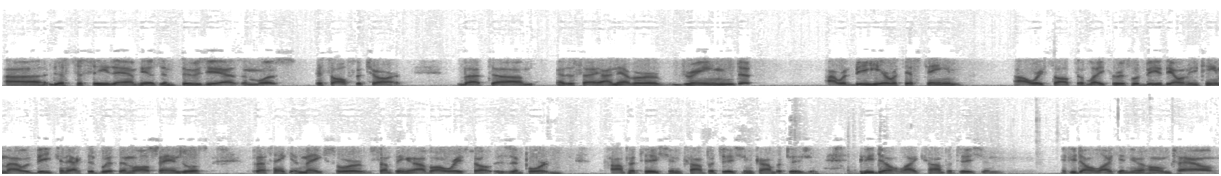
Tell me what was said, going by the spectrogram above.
Uh, just to see them, his enthusiasm was it's off the chart. But um, as I say, I never dreamed that I would be here with this team. I always thought the Lakers would be the only team I would be connected with in Los Angeles. But I think it makes for something I've always felt is important. Competition, competition, competition. If you don't like competition, if you don't like it in your hometown,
